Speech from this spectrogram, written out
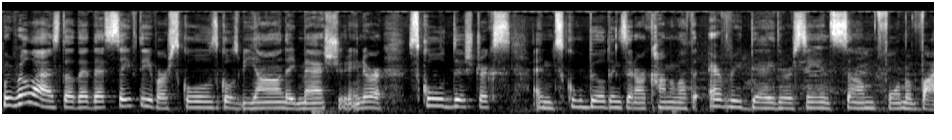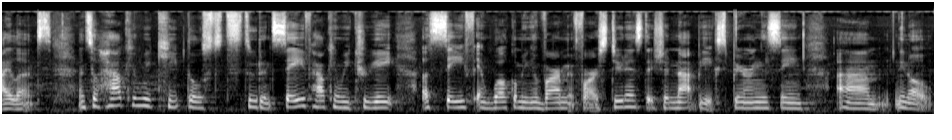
We realize, though, that that safety of our schools goes beyond a mass shooting. There are school districts and school buildings in our Commonwealth that every day they're seeing some form of violence. And so, how can we keep those students safe? How can we create a safe and welcoming environment for our students? They should not be experiencing, um, you know,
